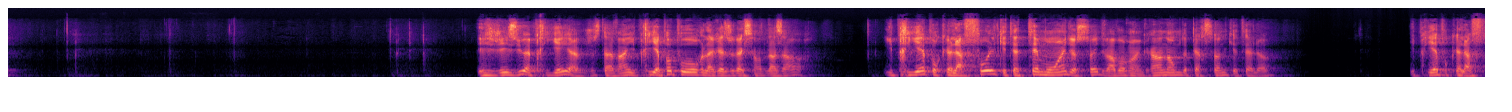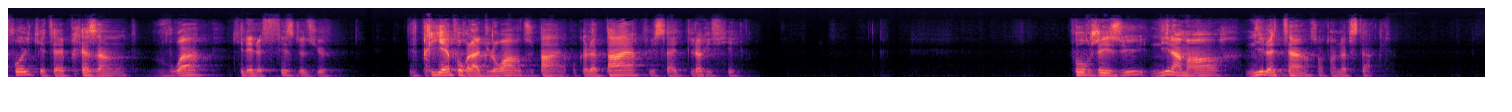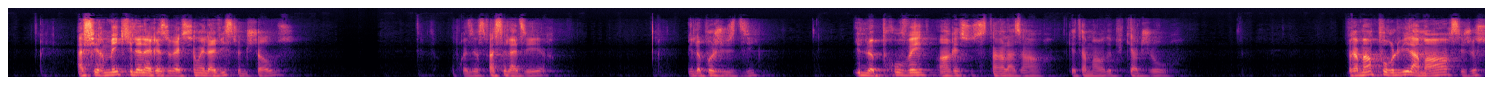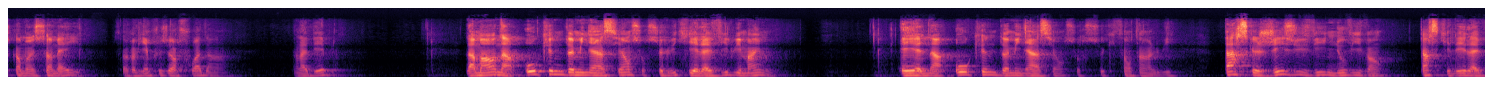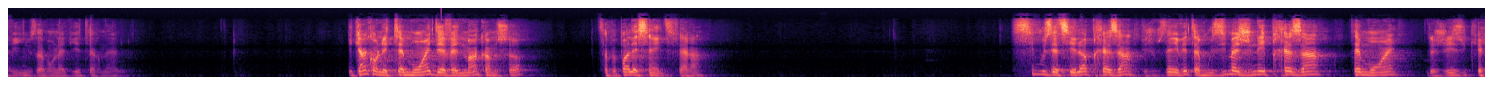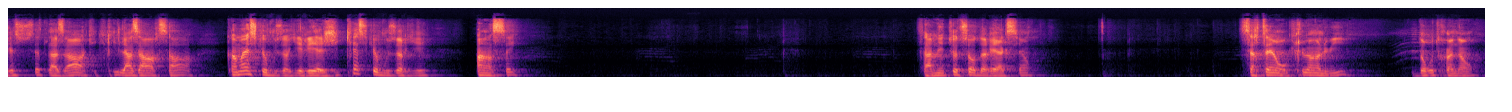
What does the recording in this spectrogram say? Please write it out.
Et Jésus a prié, euh, juste avant, il ne priait pas pour la résurrection de Lazare. Il priait pour que la foule qui était témoin de ça, il devait avoir un grand nombre de personnes qui étaient là. Il priait pour que la foule qui était présente voit qu'il est le Fils de Dieu. Il priait pour la gloire du Père, pour que le Père puisse être glorifié. Pour Jésus, ni la mort, ni le temps sont un obstacle. Affirmer qu'il est la résurrection et la vie, c'est une chose. On pourrait dire c'est facile à dire. Il ne l'a pas juste dit. Il l'a prouvé en ressuscitant Lazare, qui était mort depuis quatre jours. Vraiment, pour lui, la mort, c'est juste comme un sommeil. Ça revient plusieurs fois dans la Bible. La mort n'a aucune domination sur celui qui est la vie lui-même et elle n'a aucune domination sur ceux qui sont en lui. Parce que Jésus vit, nous vivons. Parce qu'il est la vie, nous avons la vie éternelle. Et quand on est témoin d'événements comme ça, ça ne peut pas laisser indifférent. Si vous étiez là présent, je vous invite à vous imaginer présent, témoin de Jésus qui ressuscite Lazare, qui crie Lazare sort, comment est-ce que vous auriez réagi? Qu'est-ce que vous auriez pensé? Ça a amené toutes sortes de réactions. Certains ont cru en lui, d'autres non.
